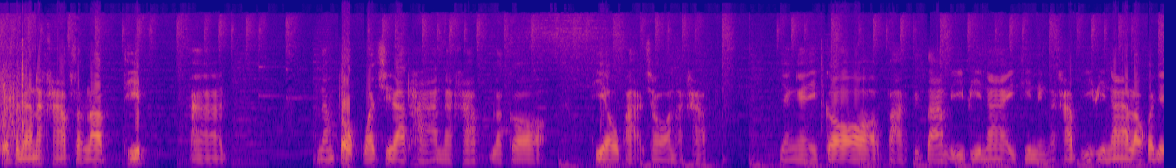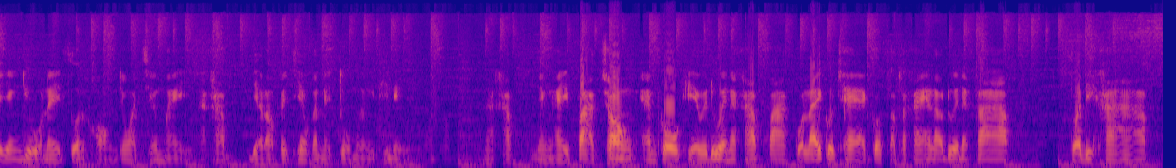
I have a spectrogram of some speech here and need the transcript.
จบไปแล้วนะครับสำหรับทริปน้ำตกวัชิราทานนะครับ แล้วก็เที่ยวผาช่อนะครับ ยังไงก็ฝากติดตาม EP หน้าอีกทีหนึ่งนะครับ EP หน้าเราก็จะยังอยู่ในส่วนของจังหวัดเชียงใหม่นะครับ เดี๋ยวเราไปเที่ยวกันในตัวเมืองอีกทีหนึ่งนะครับยังไงฝากช่อง m g o k ไว้ด้วยนะครับ ฝากกดไลค์กดแชร์กด subscribe ให้เราด้วยนะครับ สวัสดีครับ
